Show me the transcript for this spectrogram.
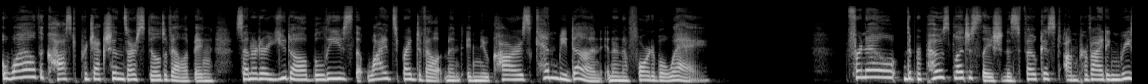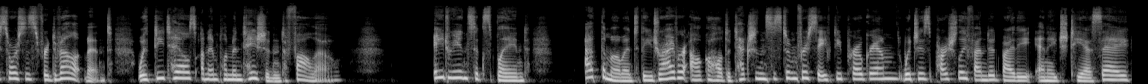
While the cost projections are still developing, Senator Udall believes that widespread development in new cars can be done in an affordable way. For now, the proposed legislation is focused on providing resources for development, with details on implementation to follow. Adriance explained At the moment, the Driver Alcohol Detection System for Safety program, which is partially funded by the NHTSA,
